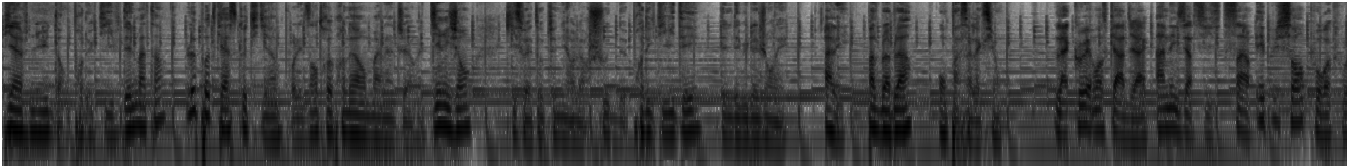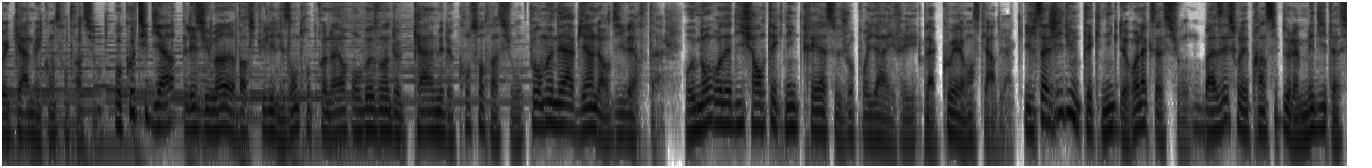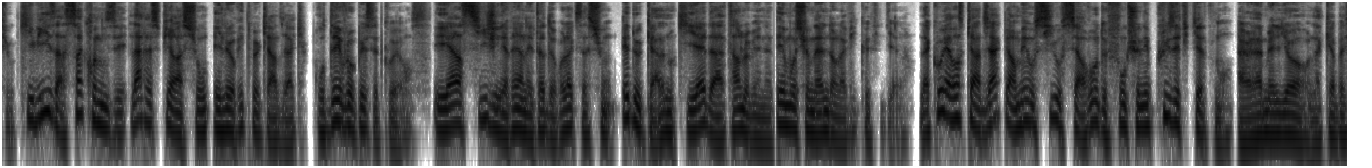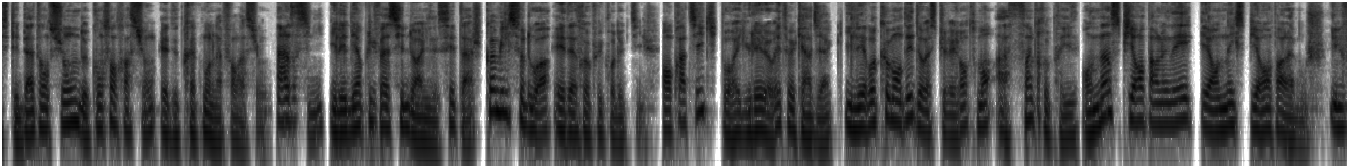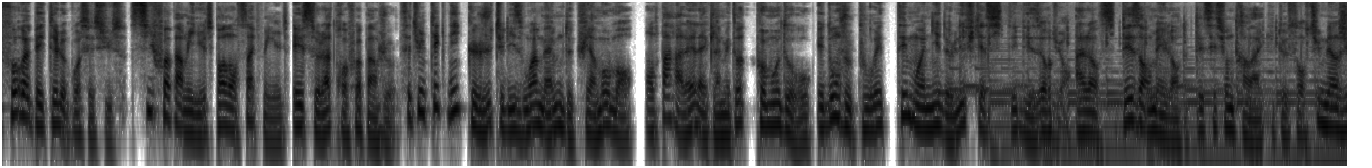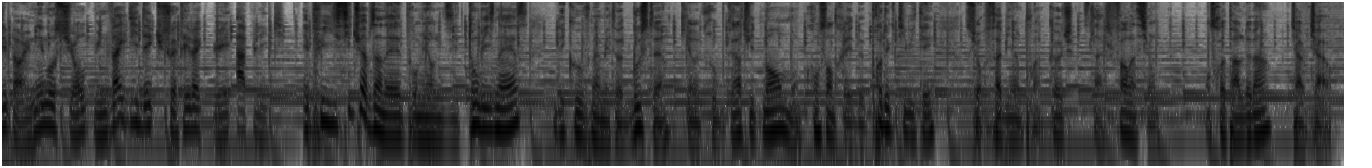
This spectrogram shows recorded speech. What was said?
Bienvenue dans Productif dès le matin, le podcast quotidien pour les entrepreneurs, managers et dirigeants qui souhaitent obtenir leur shoot de productivité dès le début de la journée. Allez, pas de blabla, on passe à l'action. La cohérence cardiaque, un exercice simple et puissant pour retrouver calme et concentration. Au quotidien, les humains, en particulier les entrepreneurs, ont besoin de calme et de concentration pour mener à bien leurs diverses tâches. Au nombre des différentes techniques créées à ce jour pour y arriver, la cohérence cardiaque. Il s'agit d'une technique de relaxation basée sur les principes de la méditation, qui vise à synchroniser la respiration et le rythme cardiaque pour développer cette cohérence, et ainsi générer un état de relaxation et de calme qui aide à atteindre le bien-être émotionnel dans la vie quotidienne. La cohérence cardiaque permet aussi au cerveau de fonctionner plus efficacement. Elle améliore la capacité d'attention, de concentration et de traitement de l'information. Ainsi, il est bien plus facile de réaliser ses tâches comme il se doit et d'être plus productif. En pratique, pour réguler le rythme cardiaque, il est recommandé de respirer lentement à 5 reprises en inspirant par le nez et en expirant par la bouche. Il faut répéter le processus 6 fois par minute pendant 5 minutes et cela 3 fois par jour. C'est une technique que j'utilise moi-même depuis un moment en parallèle avec la méthode Pomodoro et dont je pourrais témoigner de l'efficacité des heures durant. Alors si désormais lors de tes sessions de travail tu te sens submergé par une émotion, une vague d'idées que tu souhaites évacuer, applique. Et puis, si tu as besoin d'aide pour mieux organiser ton business, découvre ma méthode Booster qui regroupe gratuitement mon concentré de productivité sur fabien.coach/formation. On se reparle demain. Ciao ciao.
